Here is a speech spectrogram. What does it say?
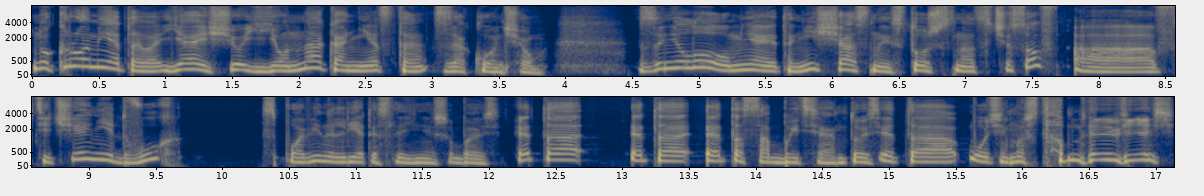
Но кроме этого, я еще ее наконец-то закончил. Заняло у меня это несчастные 116 часов а в течение двух с половиной лет, если я не ошибаюсь. Это это, это событие. То есть это очень масштабная вещь.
